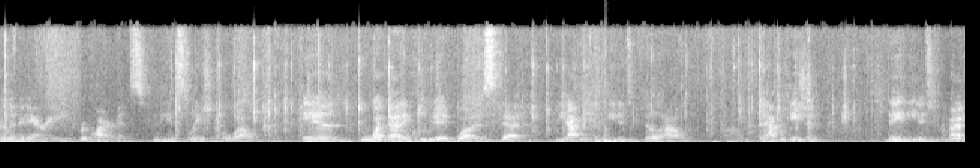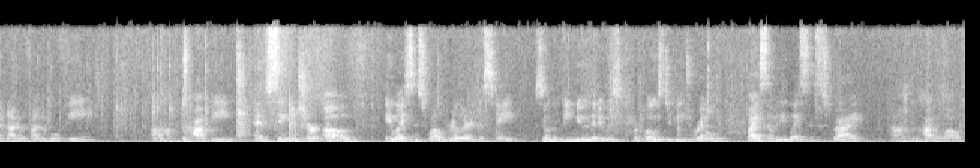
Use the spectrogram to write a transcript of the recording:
preliminary requirements for the installation of a well. And what that included was that the applicant needed to fill out um, an application. They needed to provide a non-refundable fee, um, copy and signature of a licensed well driller in the state, so that we knew that it was proposed to be drilled by somebody licensed by um, the Commonwealth.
